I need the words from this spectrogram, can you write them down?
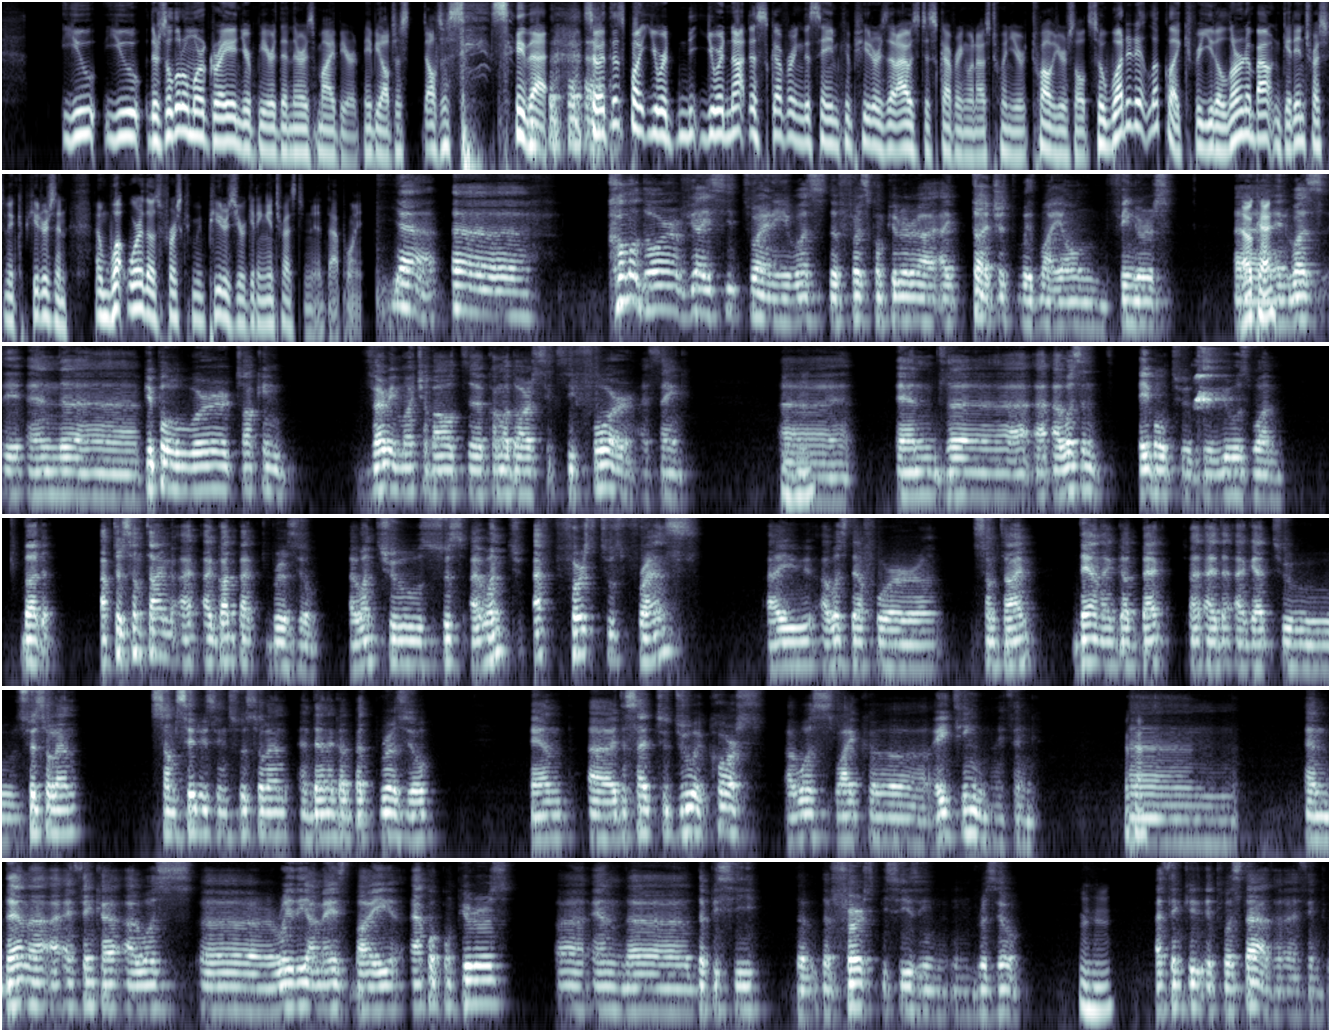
you you there's a little more gray in your beard than there is my beard. Maybe I'll just I'll just say that. so at this point, you were you were not discovering the same computers that I was discovering when I was 20 year, 12 years old. So what did it look like for you to learn about and get interested in computers, and and what were those first computers you were getting interested in at that point? Yeah. Uh Commodore VIC-20 was the first computer I, I touched with my own fingers. Uh, okay. It was, and uh, people were talking very much about uh, Commodore 64, I think. Mm-hmm. Uh, and uh, I, I, wasn't able to, to use one. But after some time, I, I got back to Brazil. I went to Swiss. I went to, first to France. I I was there for some time. Then I got back. I, I, I got to Switzerland, some cities in Switzerland, and then I got back to Brazil. And uh, I decided to do a course. I was like uh, 18, I think. Okay. And and then I, I think I, I was uh, really amazed by Apple computers uh, and uh, the PC, the, the first PCs in, in Brazil. Mm-hmm. I think it, it was that. I think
